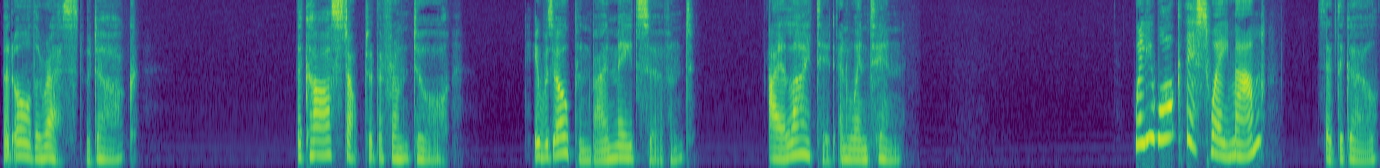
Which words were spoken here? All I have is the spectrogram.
but all the rest were dark. The car stopped at the front door. It was opened by a maidservant. I alighted and went in. Will you walk this way, ma'am? said the girl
